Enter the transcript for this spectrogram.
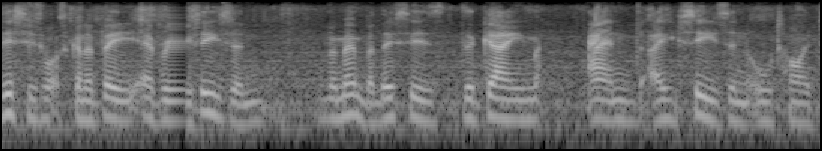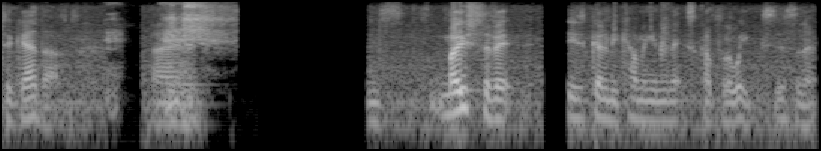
this is what's going to be every season. Remember, this is the game and a season all tied together. And most of it is going to be coming in the next couple of weeks, isn't it?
